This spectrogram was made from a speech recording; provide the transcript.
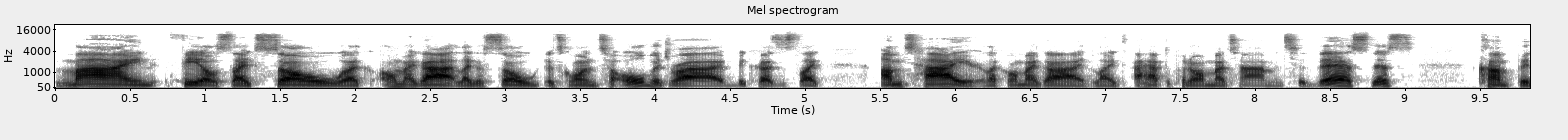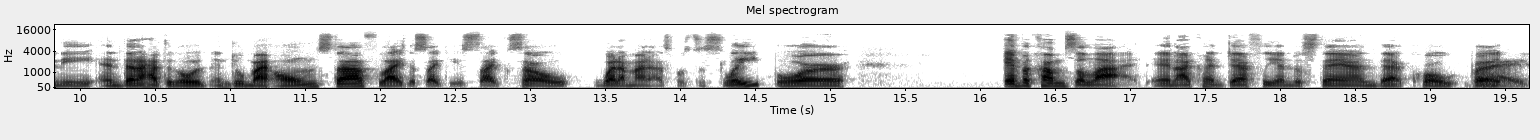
mind feels like so like oh my god like it's so it's going to overdrive because it's like i'm tired like oh my god like i have to put all my time into this this company and then i have to go and do my own stuff like it's like it's like so what am i not supposed to sleep or it becomes a lot, and I could definitely understand that quote, but. Right.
